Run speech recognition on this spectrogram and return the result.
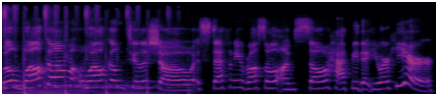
Well, welcome, welcome to the show. Stephanie Russell, I'm so happy that you are here.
